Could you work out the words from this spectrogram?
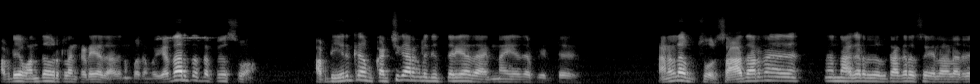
அப்படியே வந்தவர்களாம் கிடையாது. அது நம்ம நம்ம யதார்த்தத்தை பேசுவோம். அப்படி இருக்க கட்சிக்காரங்களுக்கு தெரியாதா? என்ன ஏது அப்படின்ட்டு. அதனால ஒரு சாதாரண நகர நகர செயலாளர்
